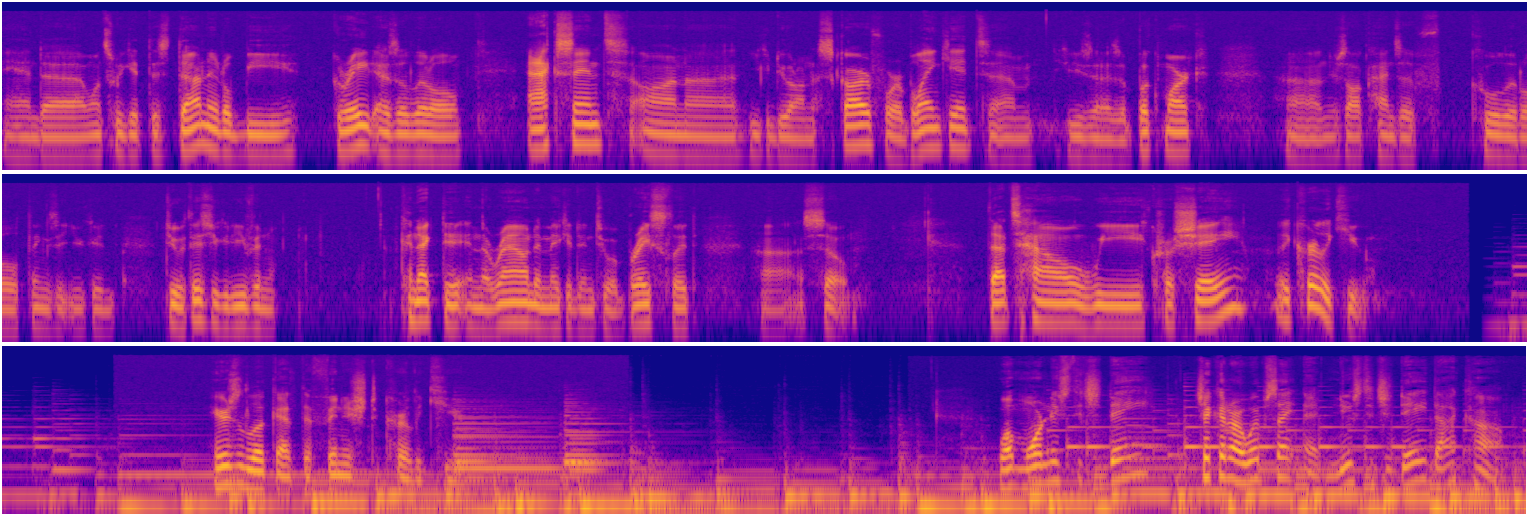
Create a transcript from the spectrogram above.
And uh, once we get this done it'll be great as a little accent on, uh, you can do it on a scarf or a blanket. Um, you can use it as a bookmark. Uh, there's all kinds of cool little things that you could do with this. You could even connect it in the round and make it into a bracelet. Uh, so that's how we crochet a curlicue. Here's a look at the finished curlicue. Want more New Stitch a Check out our website at newstitchaday.com.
